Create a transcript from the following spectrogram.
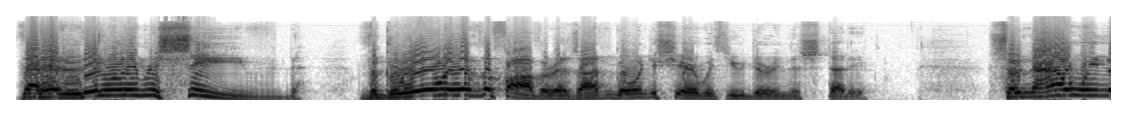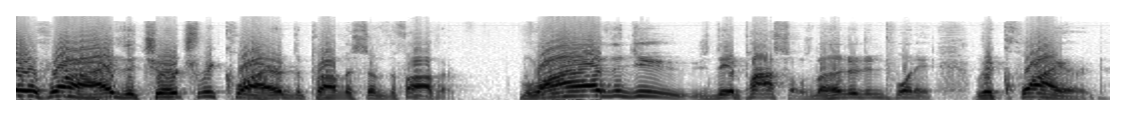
that had literally received the glory of the Father, as I'm going to share with you during this study. So now we know why the church required the promise of the Father. Why the Jews, the apostles, the 120, required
